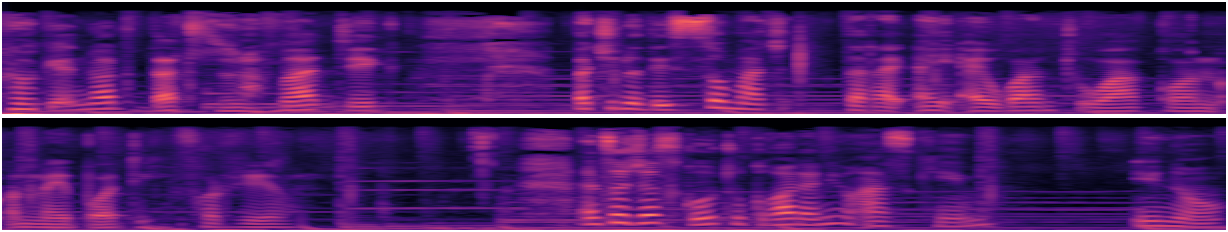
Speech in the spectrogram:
okay not that dramatic. But you know there's so much that I, I, I want to work on on my body for real. And so just go to god and you ask him you know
